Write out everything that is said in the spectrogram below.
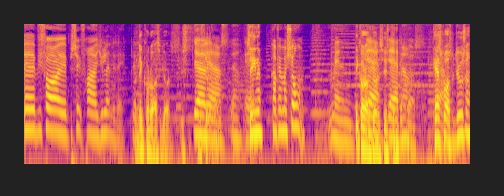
Øh, vi får øh, besøg fra Jylland i dag. det, det kunne du også have gjort sidst. Ja, Ja. ja. ja. Signe? Konfirmation, men... Det kunne du også ja, gjort det sidste. Ja, det kunne jeg også. Kasper, vores producer?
